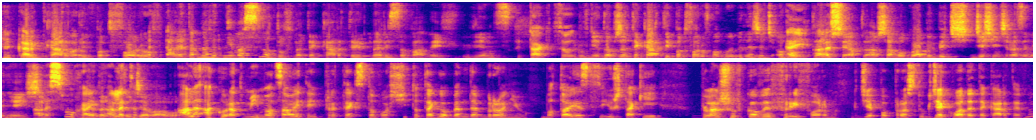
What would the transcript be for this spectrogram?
Karty karty, potworów. potworów. ale tam nawet nie ma slotów na te karty narysowanych, więc Tak, co. równie dobrze te karty potworów mogłyby leżeć obok Ej, ale- planszy, a plansza mogłaby być 10 razy mniejsza. Ale słuchaj, Nadal ale, to działało. ale akurat mimo całej tej pretekstowości, to tego będę bronił, bo to jest już taki planszówkowy freeform, gdzie po prostu, gdzie kładę tę kartę? No,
